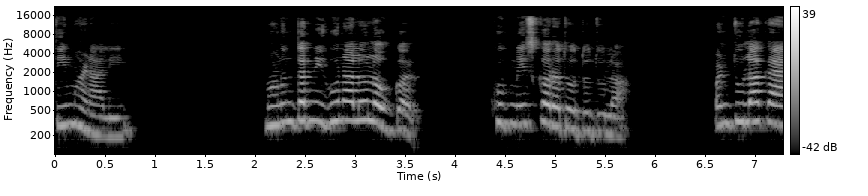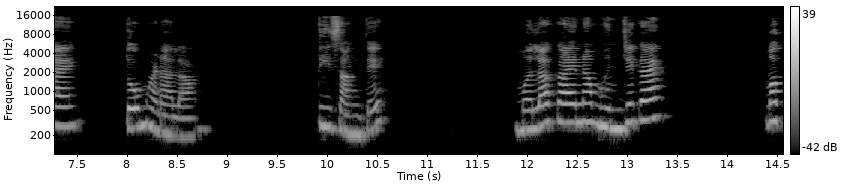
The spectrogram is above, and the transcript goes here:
ती म्हणाली. म्हणून तर निघून आलो लवकर. खूप मिस करत होतो तुला. पण तुला काय? तो म्हणाला. ती सांगते. मला काय ना म्हणजे काय? मग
